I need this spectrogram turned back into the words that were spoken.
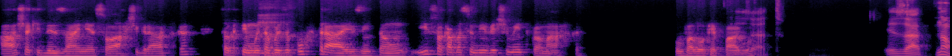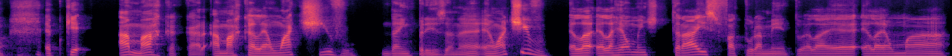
acha que design é só arte gráfica, só que tem muita coisa por trás. Então, isso acaba sendo um investimento para a marca, o valor que é pago. Exato. Exato. Não, é porque a marca, cara, a marca é um ativo da empresa, né? É um ativo ela, ela realmente traz faturamento, ela é, ela é uma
